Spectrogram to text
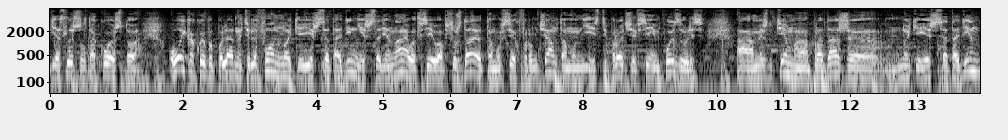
я слышал такое, что ой, какой популярный телефон Nokia E61, E61A, вот все его обсуждают, там у всех форумчан, там он есть и прочее, все им пользовались, а между тем а, продажи Nokia E61,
